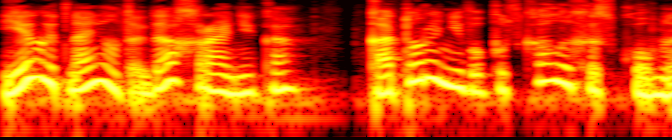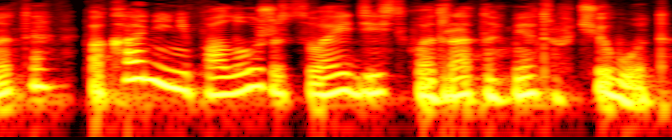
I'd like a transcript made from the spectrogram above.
Я, говорит, нанял тогда охранника, который не выпускал их из комнаты, пока они не положат свои 10 квадратных метров чего-то.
